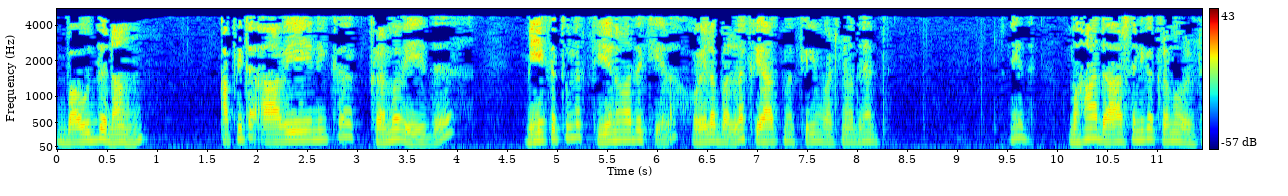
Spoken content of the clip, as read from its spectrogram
බෞද්ධ නම් අපිට ආවේනික ක්‍රමවේද මේක තුල තියනවද කියලා හොයලා බලලා ක්‍රියාත්මක කිරීම වටිනවද නැද්ද? නේද? මහා දාර්ශනික ක්‍රමවලට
